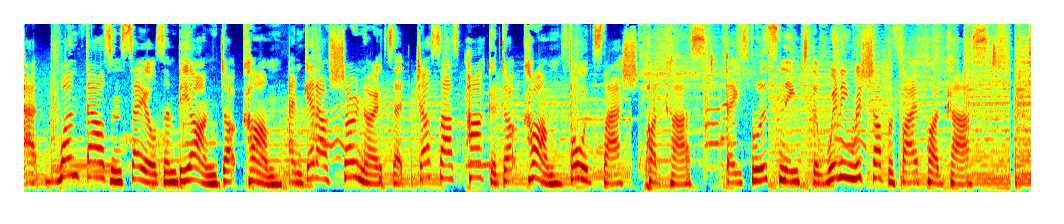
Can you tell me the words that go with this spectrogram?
at 1000salesandbeyond.com and get our show notes at justaskparker.com forward slash podcast. Thanks for listening to the Winning with Shopify podcast.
